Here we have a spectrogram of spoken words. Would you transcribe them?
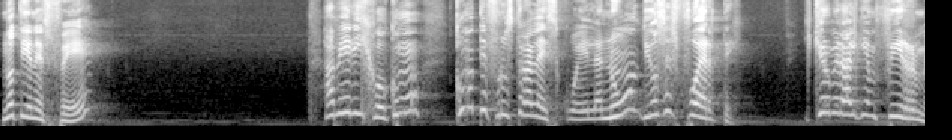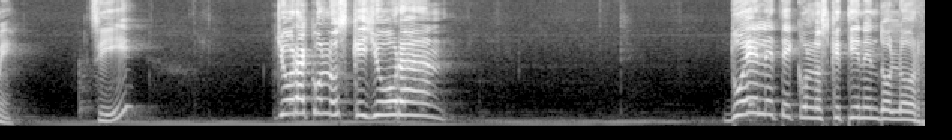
¿No tienes fe? A ver, hijo, ¿cómo, ¿cómo te frustra la escuela? No, Dios es fuerte. Y quiero ver a alguien firme. ¿Sí? Llora con los que lloran. Duélete con los que tienen dolor.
